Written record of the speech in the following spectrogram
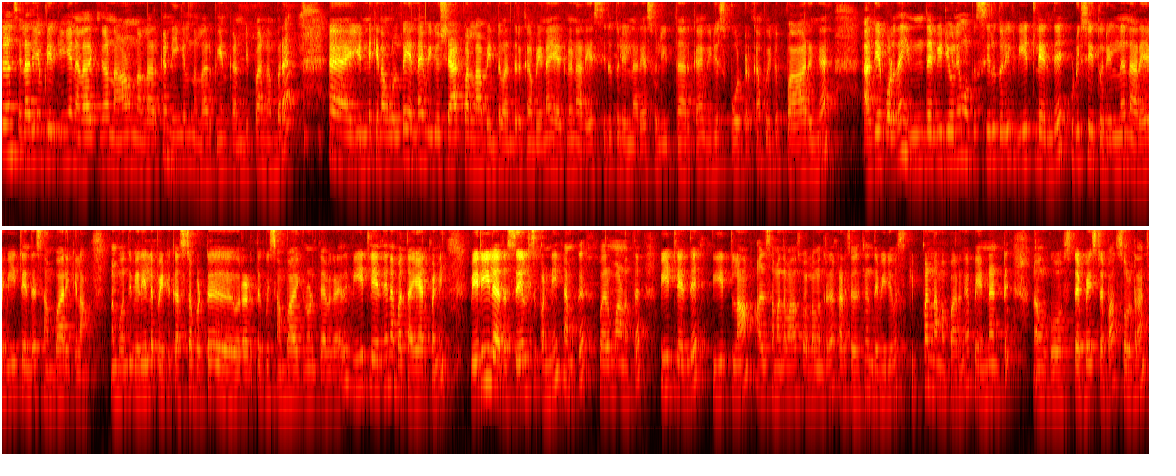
Friends எல்லாரும் எப்படி இருக்கீங்க? நல்லா இருக்கீங்க நானும் நல்லா இருக்கேன். நீங்களும் நல்லா இருப்பீங்கன்னு கண்டிப்பாக நம்புறேன். இன்றைக்கி நான் உங்கள்ட்ட என்ன வீடியோ ஷேர் பண்ணலாம் அப்படின்ட்டு வந்திருக்கேன் அப்படின்னா ஏற்கனவே நிறைய சிறு தொழில் நிறையா சொல்லிட்டு தான் இருக்கேன். வீடியோஸ் போட்டிருக்கேன். போயிட்டு பாருங்கள் அதே போல் தான் இந்த வீடியோலையும் உங்களுக்கு சிறு தொழில் வீட்டிலேருந்தே குடிசை தொழில்னு நிறைய வீட்டிலேருந்தே சம்பாதிக்கலாம். நம்ம வந்து வெளியில் போயிட்டு கஷ்டப்பட்டு ஒரு இடத்துக்கு போய் சம்பாதிக்கணும்னு தேவை கிடையாது. வீட்டிலேருந்தே நம்ம தயார் பண்ணி வெளியில் அதை சேல்ஸ் பண்ணி நமக்கு வருமானத்தை வீட்டிலேருந்தே ஈட்டலாம். அது சம்மந்தமாக சொல்ல வந்திருக்கேன். கடைசி வரைக்கும் இந்த வீடியோவை ஸ்கிப் பண்ணாமல் பாருங்கள் இப்போ என்னன்ட்டு நான் உங்களுக்கு ஸ்டெப் பை ஸ்டெப்பாக சொல்கிறேன்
